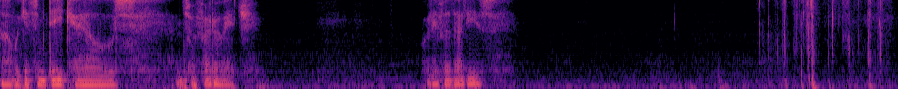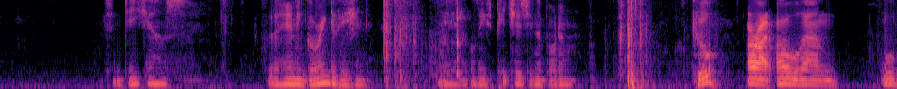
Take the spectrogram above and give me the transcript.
Uh, we get some decals and some photo etch. Whatever that is. Some decals for the Hermann Göring division. Yeah, all these pictures in the bottom. Cool. All right, I'll um, we'll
